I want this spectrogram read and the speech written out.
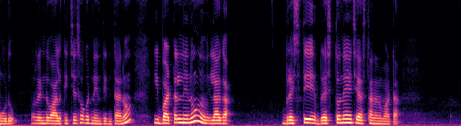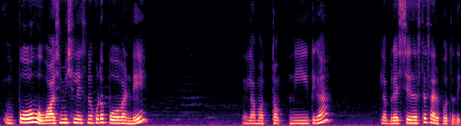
మూడు. రెండు వాళ్ళకి ఇచ్చేసి ఒకటి నేను తింటాను. ఈ బట్టలు నేను ఇలాగా బ్రష్ బ్రష్తోనే చేస్తానన్నమాట. పోవు. వాషింగ్ మిషన్ వేసినా కూడా పోవండి. ఇలా మొత్తం నీట్గా ఇలా బ్రష్ చేసేస్తే సరిపోతుంది.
